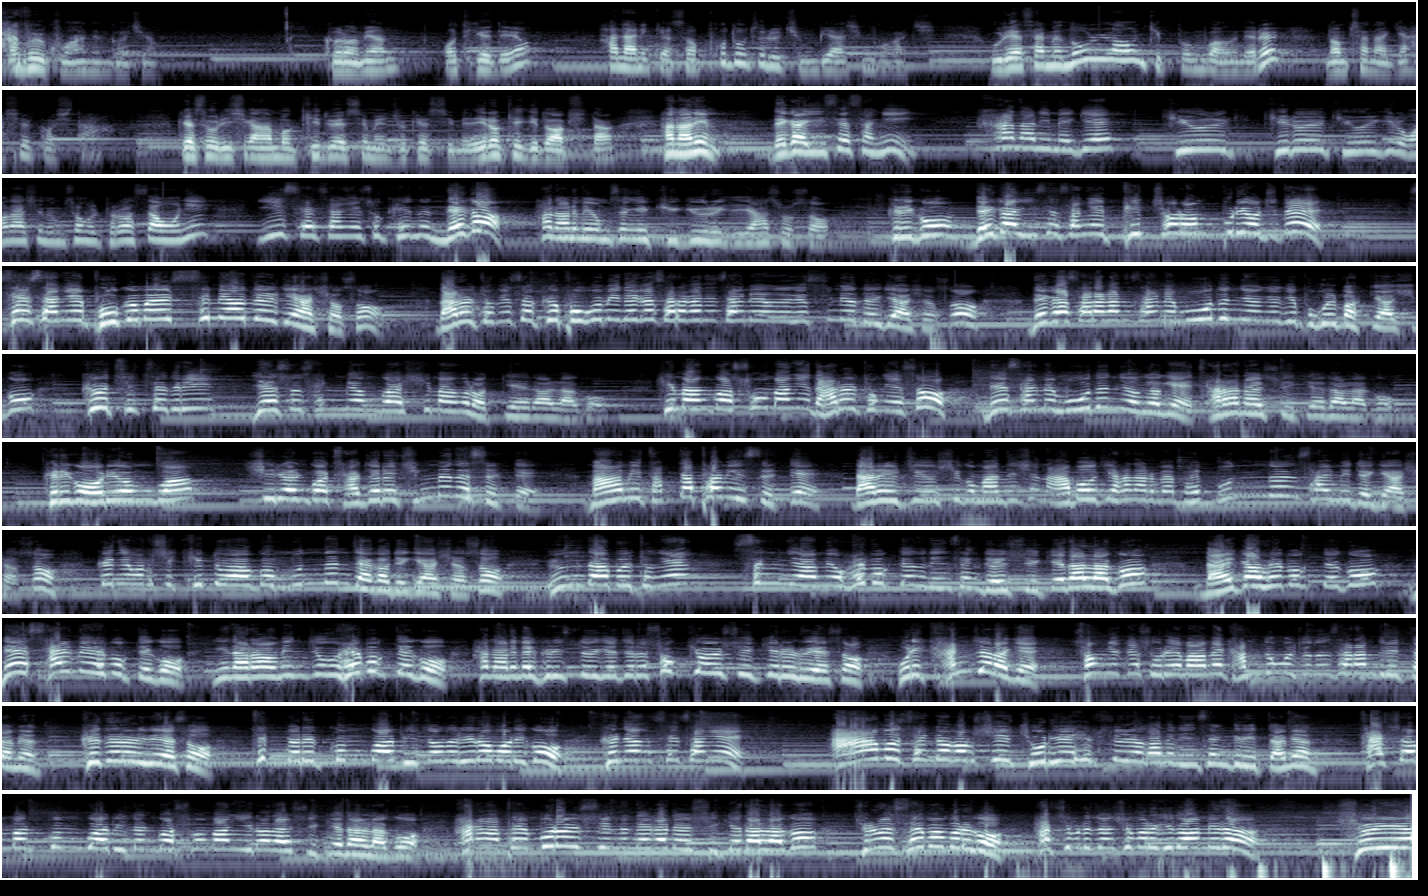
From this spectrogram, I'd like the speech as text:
답을 구하는 거죠. 그러면 어떻게 돼요? 하나님께서 포도주를 준비하신 것 같이 우리의 삶에 놀라운 기쁨과 은혜를 넘쳐나게 하실 것이다. 그래서 우리 시간 한번 기도했으면 좋겠습니다. 이렇게 기도합시다. 하나님, 내가 이 세상이 하나님에게 기울, 귀를 기울기를 원하시는 음성을 들었사오니 이 세상에 속해 있는 내가 하나님의 음성에 귀 기울이게 하소서. 그리고 내가 이 세상에 빛처럼 뿌려지되 세상의 복음을 스며들게 하셔서 나를 통해서 그 복음이 내가 살아가는 삶의 영역에 스며들게 하셔서 내가 살아가는 삶의 모든 영역에 복을 받게 하시고 그 지체들이 예수 생명과 희망을 얻게 해달라고 희망과 소망이 나를 통해서 내 삶의 모든 영역에 자라날 수 있게 해달라고 그리고 어려움과 시련과 좌절에 직면했을 때 마음이 답답함이 있을 때 나를 지으시고 만드신 아버지 하나님 앞에 묻는 삶이 되게 하셔서 끊임없이 기도하고 묻는 자가 되게 하셔서 응답을 통해 승리하며 회복되는 인생 될 수 있게 해달라고 내가 회복되고 내 삶이 회복되고 이 나라와 민족이 회복되고 하나님의 그리스도의 계절을 속히 올 수 있기를 위해서 우리 간절하게 성령께서 우리의 마음에 감동을 주는 사람들이 있다면 그들을 위해서 특별히 꿈과 비전을 잃어버리고 그냥 세상에 아무 생각 없이 조류에 휩쓸려가는 인생들이 있다면 다시 한번 꿈과 비전과 소망이 일어날 수 있게 해달라고 하나님 앞에 물을 수 있는 내가 될 수 있게 해달라고 주님을 세 번 부르고 합심으로 전심으로 기도합니다. 주여!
